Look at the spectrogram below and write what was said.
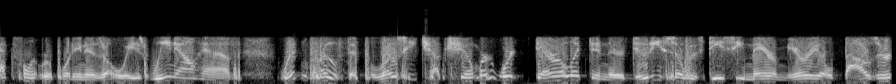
excellent reporting as always, we now have written proof that Pelosi, Chuck Schumer were derelict in their duty. So was D.C. Mayor Muriel Bowser.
